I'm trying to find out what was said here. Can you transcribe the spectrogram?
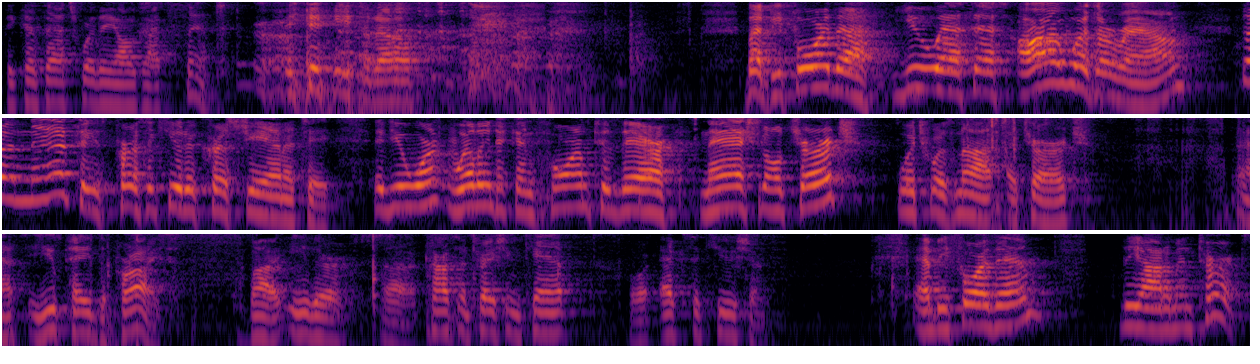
because that's where they all got sent. you know. But before the USSR was around, the Nazis persecuted Christianity. If you weren't willing to conform to their national church, which was not a church, uh, you paid the price by either uh, concentration camp or execution. And before them, the Ottoman Turks.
